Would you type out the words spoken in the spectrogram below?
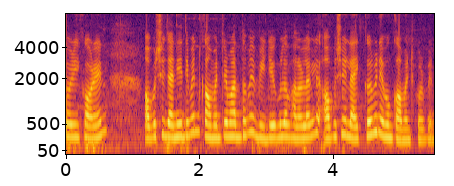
তৈরি করেন, অবশ্যই জানিয়ে দেবেন। কমেন্টের মাধ্যমে ভিডিওগুলো ভালো লাগলে অবশ্যই লাইক করবেন এবং কমেন্ট করবেন।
